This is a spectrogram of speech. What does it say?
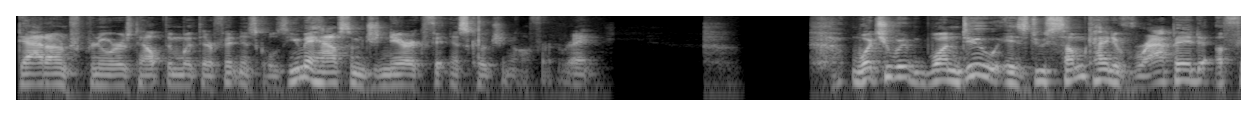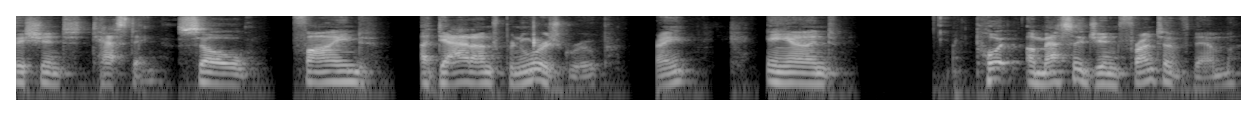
dad entrepreneurs to help them with their fitness goals. You may have some generic fitness coaching offer right? What you would want to do is do some kind of rapid efficient testing. So find a dad entrepreneurs group right? And put a message in front of them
